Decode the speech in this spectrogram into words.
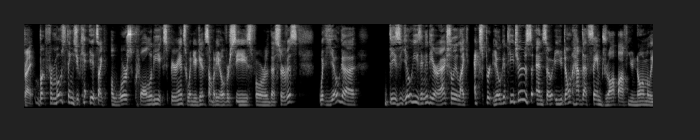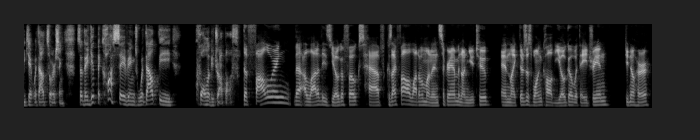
Right. But for most things, you can't, it's like a worse quality experience when you get somebody overseas for the service. With yoga, these yogis in India are actually like expert yoga teachers. And so you don't have that same drop off you normally get with outsourcing. So they get the cost savings without the quality drop off. The following that a lot of these yoga folks have, because I follow a lot of them on Instagram and on YouTube. And like there's this one called Yoga with Adriene. Do you know her?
